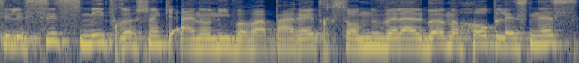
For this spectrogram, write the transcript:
C'est le 6 mai prochain qu'Anony va apparaître son nouvel album Hopelessness.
